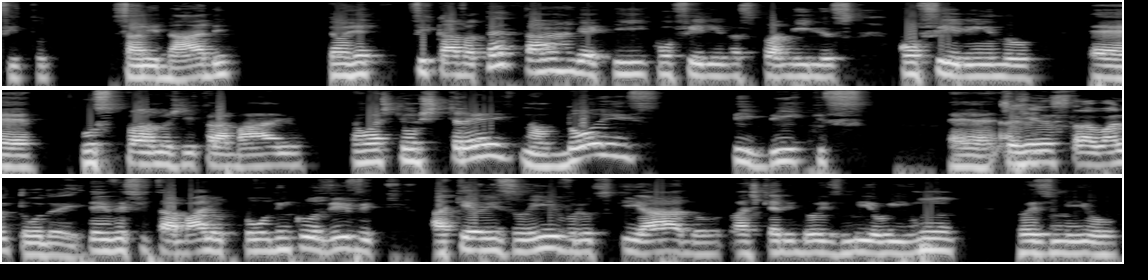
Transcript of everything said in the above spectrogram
fitossanidade. Então a gente ficava até tarde aqui conferindo as planilhas, conferindo é, os planos de trabalho. Então, acho que uns três, não, dois PIBICs. É, Teve esse trabalho todo aí. Teve esse trabalho todo, inclusive aqueles livros criados, acho que é de 2001, 2000,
